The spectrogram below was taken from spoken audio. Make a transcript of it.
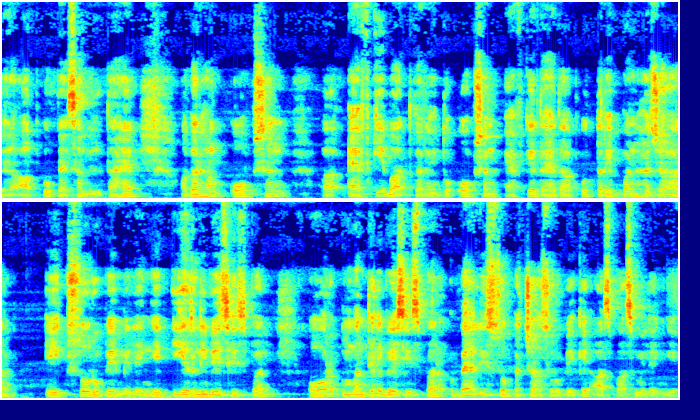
आपको पैसा मिलता है। अगर हम ऑप्शन एफ़ की बात करें तो ऑप्शन एफ़ के तहत आपको तिरपन हज़ार एक सौ रुपये मिलेंगे ईयरली बेसिस पर और मंथली बेसिस पर बयालीस सौ पचास रुपये के आसपास मिलेंगे।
